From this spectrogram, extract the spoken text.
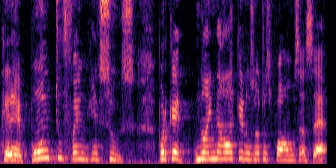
cree, pon tu fe en Jesús, porque no hay nada que nosotros podamos hacer,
